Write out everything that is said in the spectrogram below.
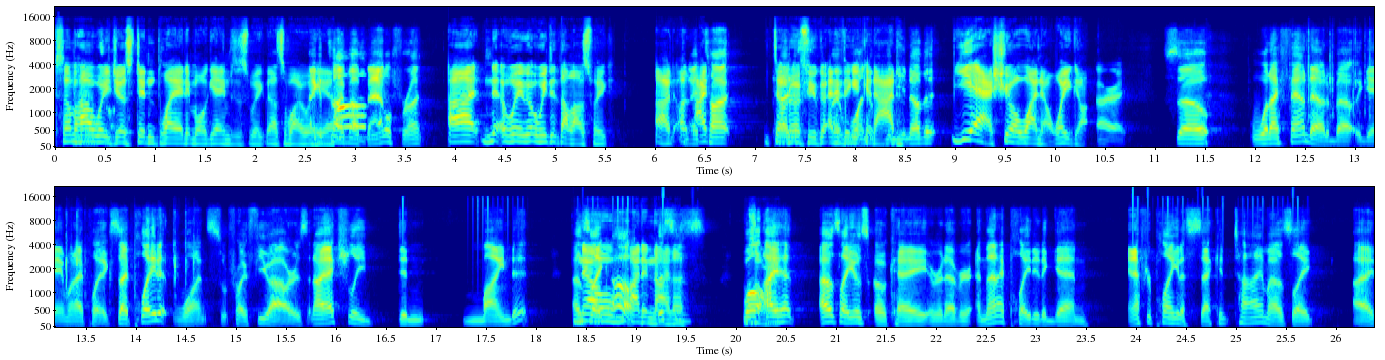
Somehow we just didn't play any more games this week. That's why we're can here. talk about Battlefront. Uh, no, we we did that last week. I, Can I, I, I talk? Don't I know just if you've got anything you can add. of it. Yeah, sure. Why not? What you got? All right. So what I found out about the game when I played, because I played it once for a few hours, and I actually didn't mind it. I was No, like, oh, I didn't either. is- Well, I had, I was like, it was okay or whatever, and then I played it again, and after playing it a second time, I was like, I, I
